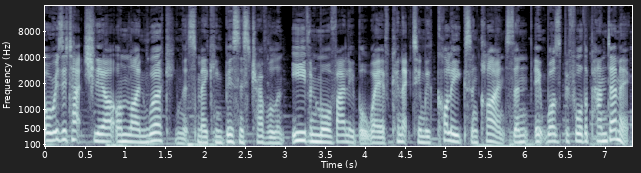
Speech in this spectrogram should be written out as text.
Or is it actually our online working that's making business travel an even more valuable way of connecting with colleagues and clients than it was before the pandemic?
